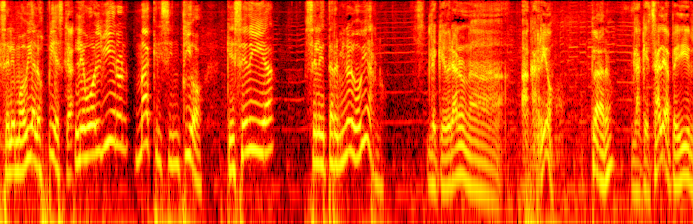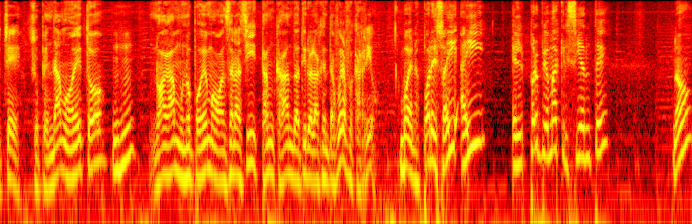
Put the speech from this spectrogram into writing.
se le movía los pies. Ya. Le volvieron, Macri sintió que ese día se le terminó el gobierno. Le quebraron a, a Carrió. Claro. La que sale a pedir, che, suspendamos esto, no hagamos, no podemos avanzar así, están cagando a tiro a la gente afuera, fue Carrió. Bueno, por eso, ahí, ahí el propio Macri siente, ¿no?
